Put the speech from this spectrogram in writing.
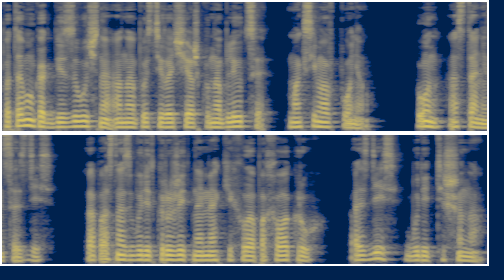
Потому как беззвучно она опустила чашку на блюдце, Максимов понял. Он останется здесь. Опасность будет кружить на мягких лапах вокруг, а здесь будет тишина.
